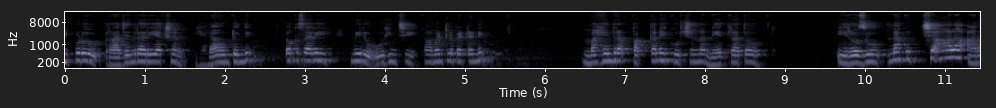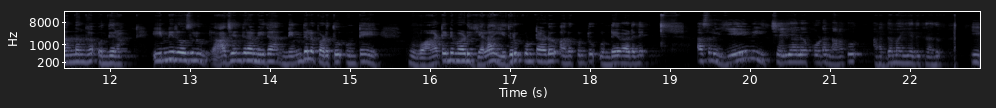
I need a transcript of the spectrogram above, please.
ఇప్పుడు రాజేంద్ర రియాక్షన్ ఎలా ఉంటుంది? ఒకసారి మీరు ఊహించి కామెంట్లు పెట్టండి. మహేంద్ర పక్కనే కూర్చున్న నేత్రతో ఈరోజు నాకు చాలా ఆనందంగా ఉందిరా. ఇన్ని రోజులు రాజేంద్ర మీద నిందలు పడుతూ ఉంటే వాటిని వాడు ఎలా ఎదుర్కొంటాడో అనుకుంటూ ఉండేవాడిని. అసలు ఏమి చేయాలో కూడా నాకు అర్థమయ్యేది కాదు. ఈ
